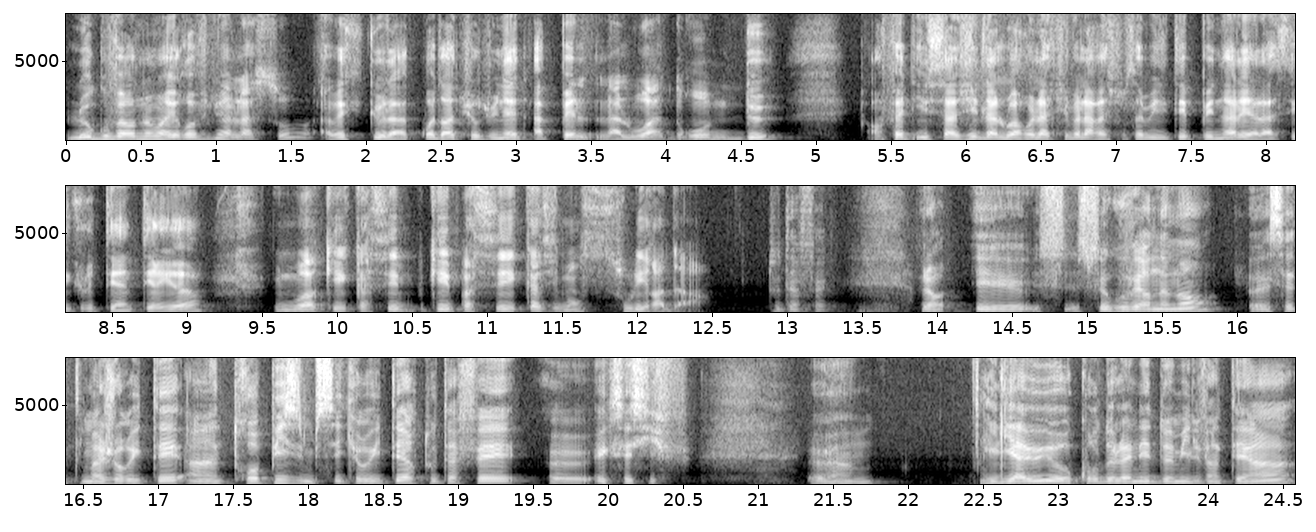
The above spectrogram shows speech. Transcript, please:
le gouvernement est revenu à l'assaut avec ce que la quadrature du net appelle la loi drone 2. En fait, il s'agit de la loi relative à la responsabilité pénale et à la sécurité intérieure, une loi qui est, passée quasiment sous les radars. Tout à fait. Alors, ce gouvernement cette majorité a un tropisme sécuritaire tout à fait euh, excessif. Euh, il y a eu au cours de l'année 2021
